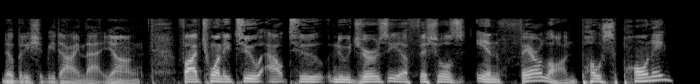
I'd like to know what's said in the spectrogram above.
nobody should be dying that young. 522 out to New Jersey. Officials in Fairlawn postponing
